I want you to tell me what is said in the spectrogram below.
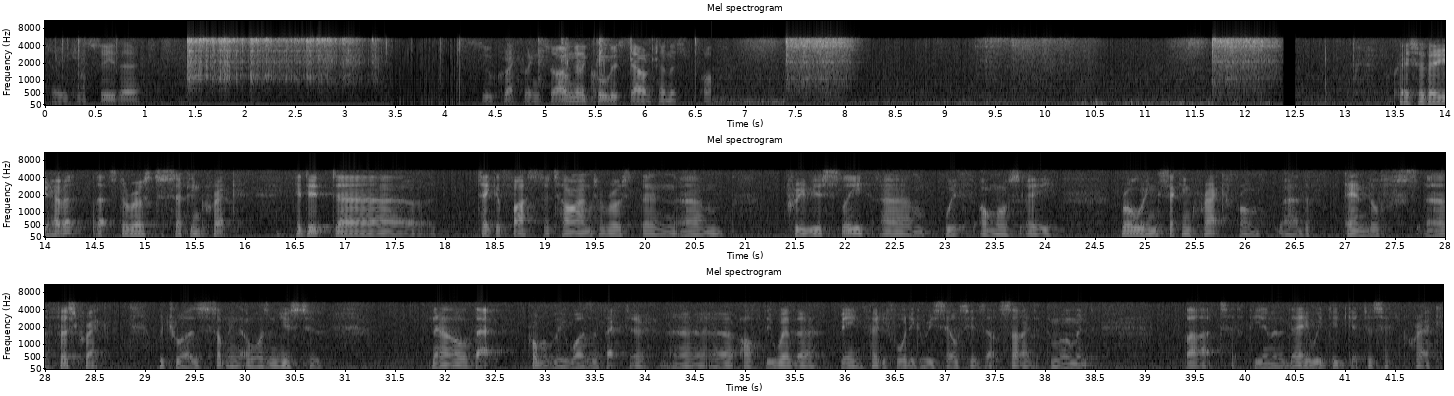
So you can see there, still crackling. So I'm going to cool this down, turn this off. Okay, so there you have it. That's the roast to second crack. It did uh, take a faster time to roast than um, previously, um, with almost a rolling second crack from uh, the end of uh, first crack which was something that I wasn't used to. Now that probably was a factor uh, uh, of the weather being 34 degrees Celsius outside at the moment but at the end of the day we did get to second crack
